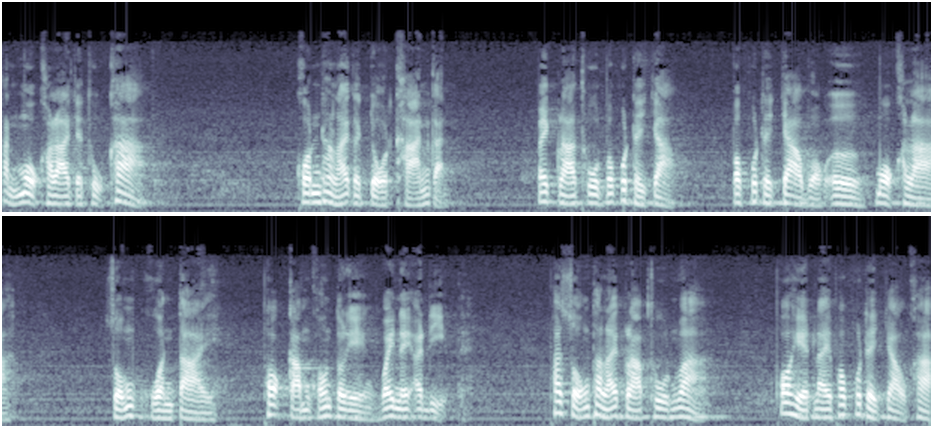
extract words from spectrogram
ท่านโมกขลาจะถูกฆ่า คนทั้งหลายก็โจดขานกัน ไปกราทูลพระพุทธเจ้า พระพุทธเจ้าบอกเออ โมกขลา สมควรตาย เพราะกรรมของตนเองไว้ในอดีต พระสงฆ์ทั้งหลายกราบทูลว่าเพราะเหตุไรพระพุทธเจ้าข้า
